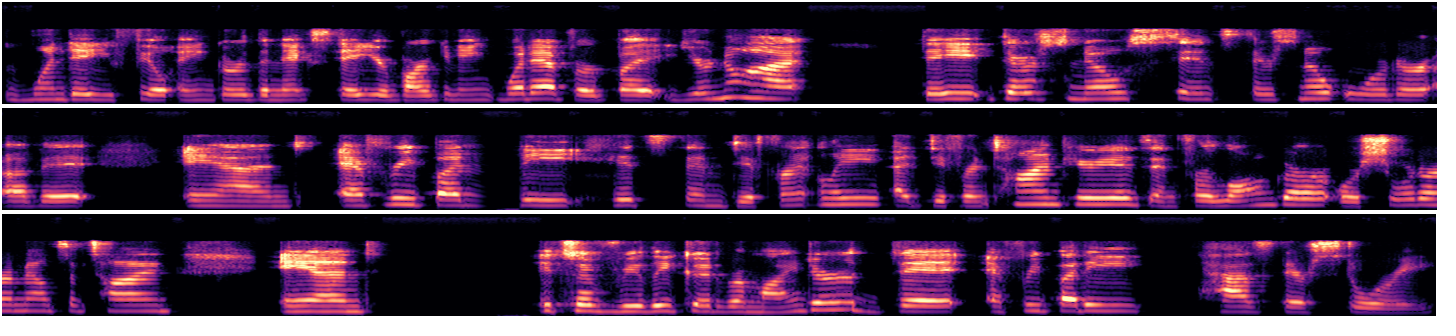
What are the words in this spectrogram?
one day you feel anger, the next day you're bargaining, whatever. But you're not. They there's no sense, there's no order of it, and everybody hits them differently at different time periods and for longer or shorter amounts of time, and it's a really good reminder that everybody has their story.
